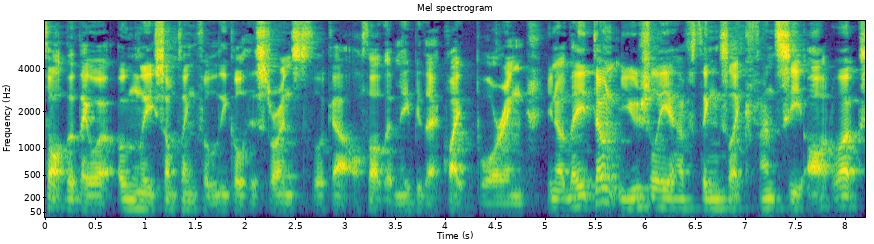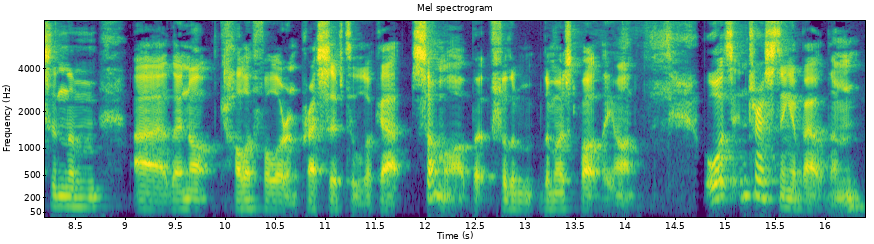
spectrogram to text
thought that they were only something for legal historians to look at, or thought that maybe they're quite boring. You know, they don't usually have things like fancy artworks in them. Uh, they're not colorful or impressive to look at. Some are, but for the, the most part, they aren't. But what's interesting about them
